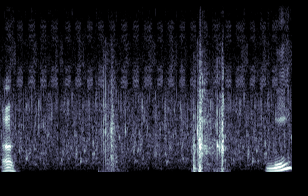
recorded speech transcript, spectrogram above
Huh? Me?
